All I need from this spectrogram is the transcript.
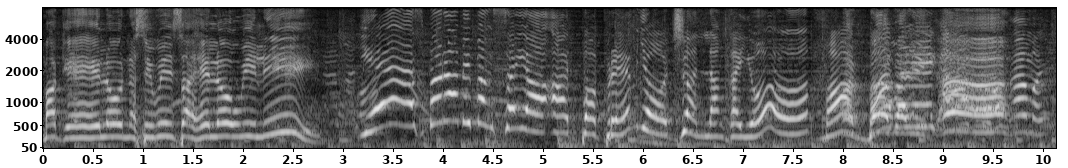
mag-hello na si Will sa Hello Willie! Yes, marami pang saya at papremyo. Diyan lang kayo. Magbabalik ang Tama.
